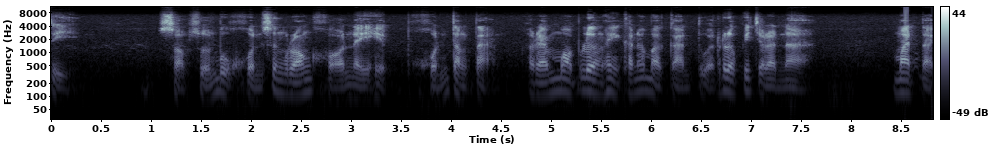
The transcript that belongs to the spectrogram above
สีสอบสวนบุคคลซึ่งร้องขอในเหตุผลต่างๆ และมอบเรื่องให้คณะกรรมการตรวจเลือกพิจารณา มาตรา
